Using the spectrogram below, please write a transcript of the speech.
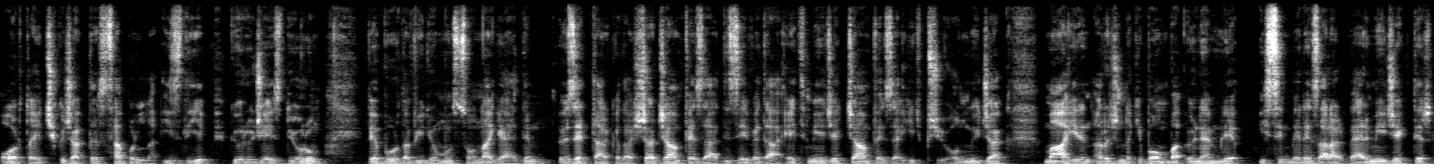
ortaya çıkacaktır. Sabırla izleyip göreceğiz diyorum. Ve burada videomun sonuna geldim. Özetle arkadaşlar Can Feza diziye veda etmeyecek. Can Feza hiçbir şey olmayacak. Mahir'in aracındaki bomba önemli isimlere zarar vermeyecektir.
